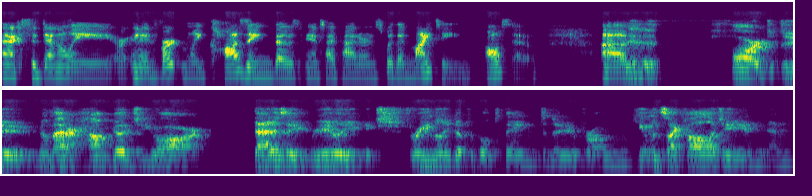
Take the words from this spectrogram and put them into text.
accidentally or inadvertently causing those anti patterns within my team, also. Um, it is hard to do, no matter how good you are. that is a really extremely difficult thing to do from human psychology and, and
